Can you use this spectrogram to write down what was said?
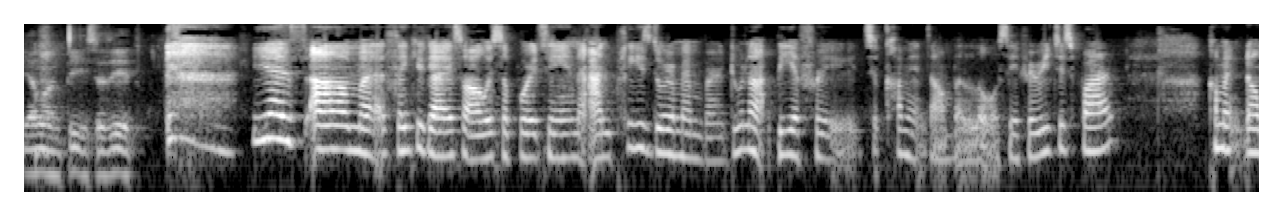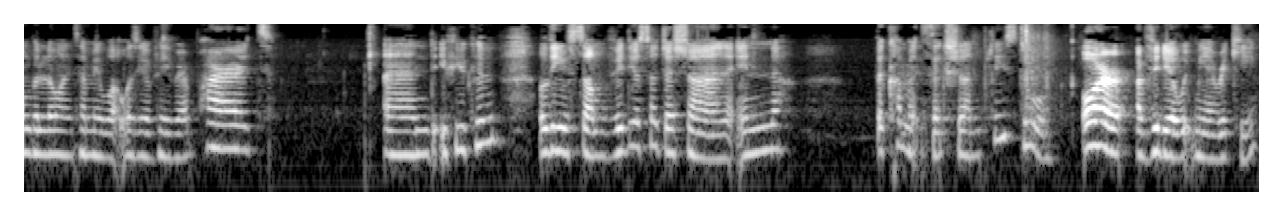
Yeah, man, peace, is it? Yes, um, thank you guys for always supporting. And please do remember, do not be afraid to comment down below. So if you reach this far, comment down below and tell me what was your favorite part. And if you could leave some video suggestion in the comment section, please do. Or a video with me and Ricky.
